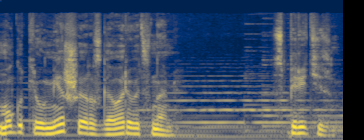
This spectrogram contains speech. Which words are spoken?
Могут ли умершие разговаривать с нами? Спиритизм.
